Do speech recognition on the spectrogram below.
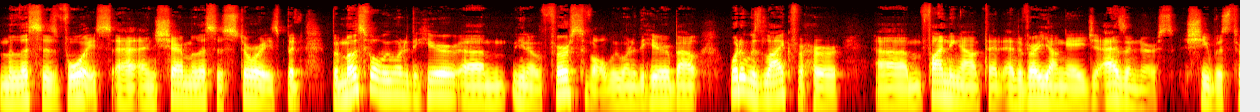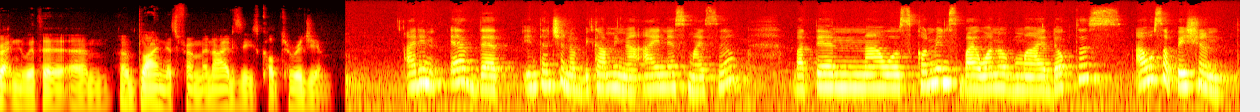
Melissa's voice uh, and share Melissa's stories, but but most of all, we wanted to hear, um, you know, first of all, we wanted to hear about what it was like for her um, finding out that at a very young age, as a nurse, she was threatened with a, um, a blindness from an eye disease called pterygium. I didn't have that intention of becoming an eye nurse myself, but then I was convinced by one of my doctors. I was a patient,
